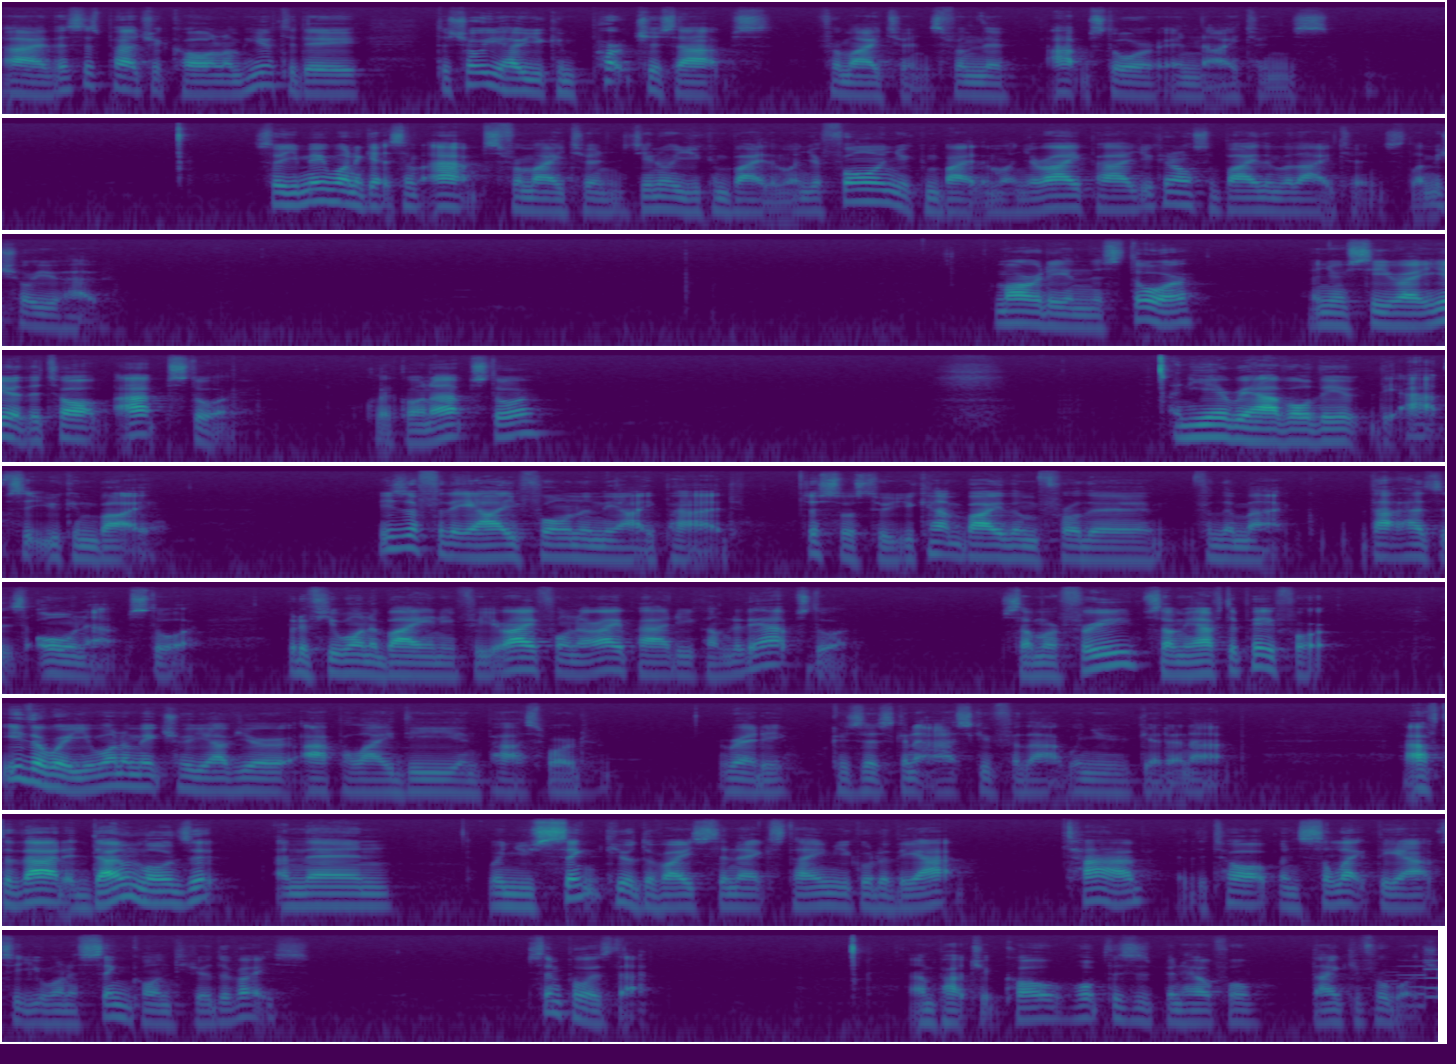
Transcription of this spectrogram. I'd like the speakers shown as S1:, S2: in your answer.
S1: Hi, this is Patrick Coll and I'm here today to show you how you can purchase apps from iTunes, from the App Store in iTunes. So you may want to get some apps from iTunes. You know you can buy them on your phone, you can buy them on your iPad, you can also buy them with iTunes. Let me show you how. I'm already in the store and you'll see right here at the top App Store. Click on App Store. And here we have all the, the apps that you can buy. These are for the iPhone and the iPad, just those two. You can't buy them for the, for the Mac. That has its own app store. But if you want to buy any for your iPhone or iPad, you come to the App Store. Some are free, some you have to pay for. Either way, you want to make sure you have your Apple ID and password ready because it's going to ask you for that when you get an app. After that, it downloads it, and then when you sync your device the next time, you go to the app tab at the top and select the apps that you want to sync onto your device. Simple as that. I'm Patrick Coll. Hope this has been helpful. Thank you for watching.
